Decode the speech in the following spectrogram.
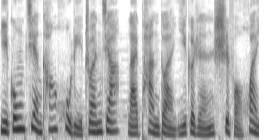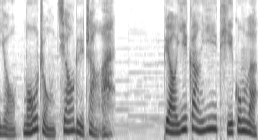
以供健康护理专家来判断一个人是否患有某种焦虑障碍。表一杠一提供了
